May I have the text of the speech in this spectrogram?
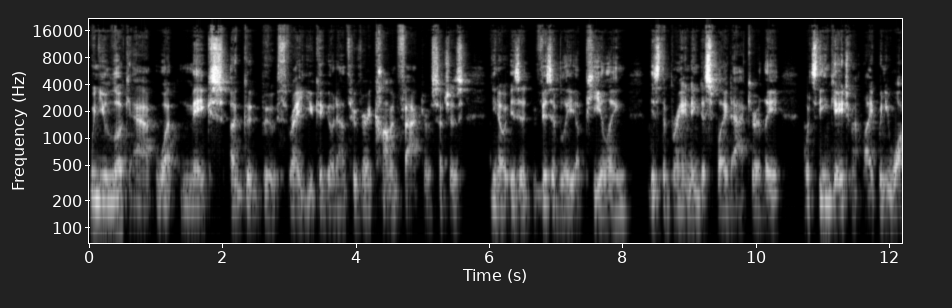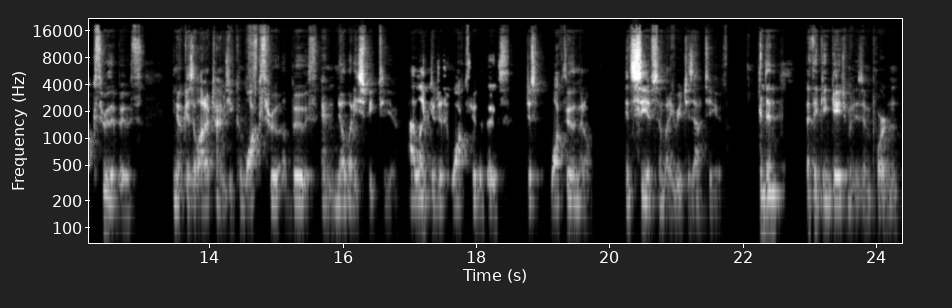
when you look at what makes a good booth, right, you could go down through very common factors such as, you know, is it visibly appealing? Is the branding displayed accurately? What's the engagement like when you walk through the booth? You know, because a lot of times you can walk through a booth and nobody speak to you. I like to just walk through the booth, just walk through the middle and see if somebody reaches out to you. And then I think engagement is important.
